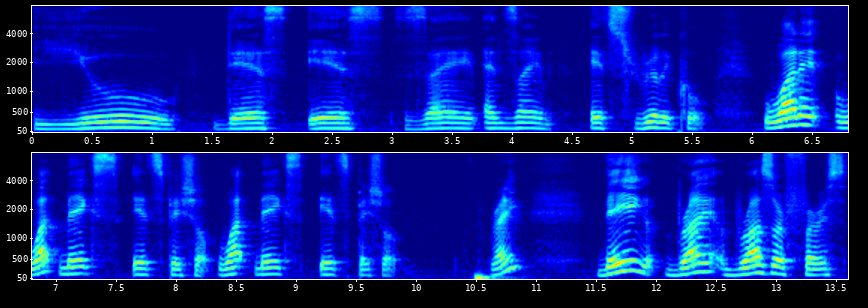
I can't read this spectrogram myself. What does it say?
you. This is Zane and Zane. It's really cool. What it what makes it special? What makes it special? Ready? Being browser first,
